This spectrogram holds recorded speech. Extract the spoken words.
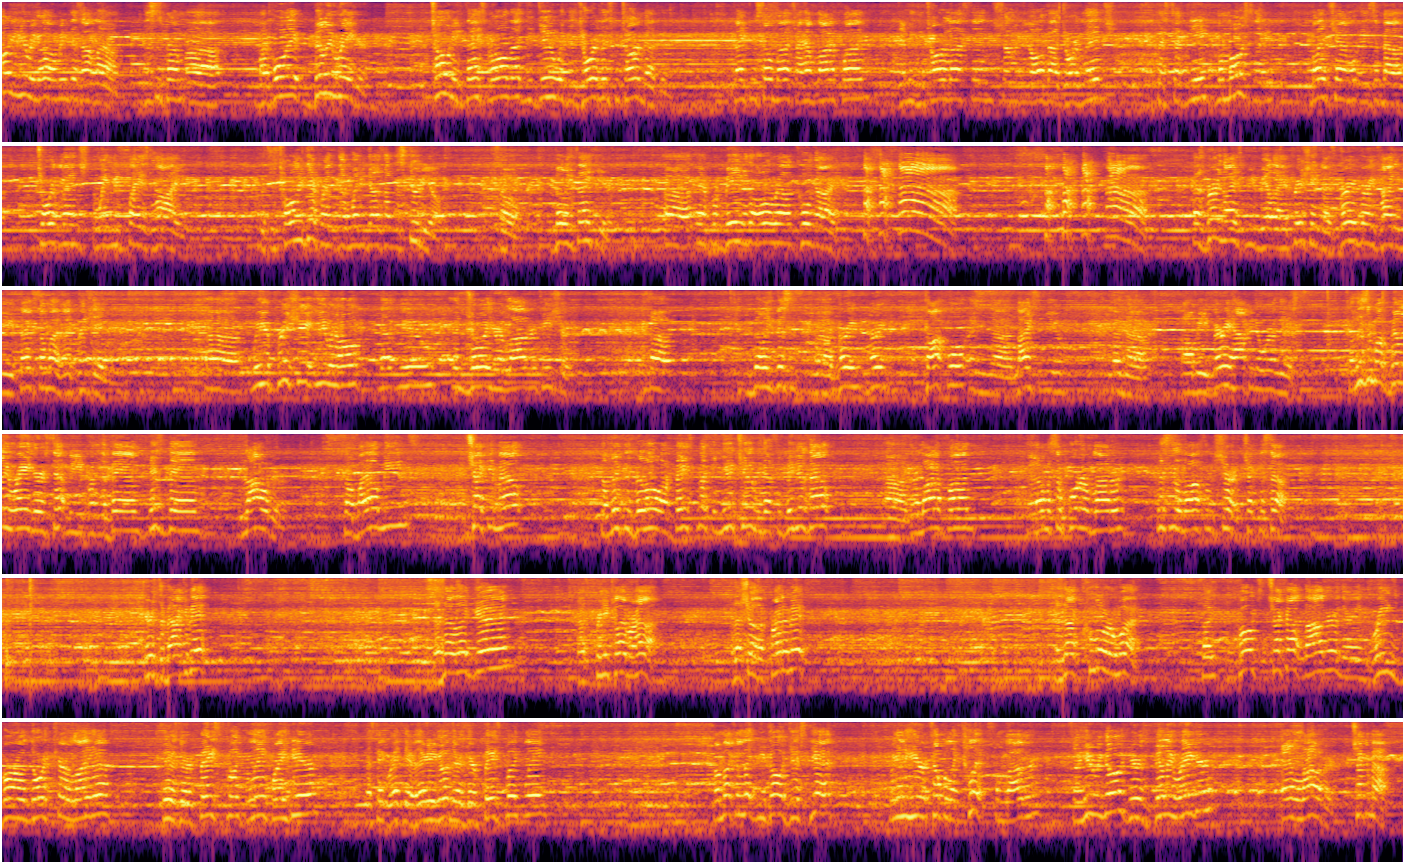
Oh, here we go. I'll read this out loud. This is from uh, my boy Billy Rager. Tony, thanks for all that you do with the Lynch guitar method. Thank you so much. I have a lot of fun giving guitar lessons, showing you all about George Lynch, his technique, but mostly my channel is about George Lynch the way he plays live, which is totally different than what he does on the studio. So, Billy, thank you. Uh, and for being an all-around cool guy. That's very nice of you, Billy. I appreciate that. It's very, very kind of you. Thanks so much. I appreciate it. Uh, we appreciate you and hope that you enjoy your Louder t-shirt. Uh, Billy, this is uh, very, very thoughtful and uh, nice of you. And uh, I'll be very happy to wear this. So this is what Billy Rager sent me from the band, his band, Louder. So by all means, check him out. The link is below on Facebook and YouTube. He's got some videos out. Uh, they're a lot of fun. And I'm a supporter of Louder. This is an awesome shirt. Check this out. Here's the back of it. Does that look good? That's pretty clever, huh? Let's show the front of it. Is that cool or what? So, folks, check out Louder. They're in Greensboro, North Carolina. There's their Facebook link right here. Let's take right there. There you go. There's their Facebook link. I'm not going to let you go just yet. We're going to hear a couple of clips from Louder. So here we go. Here's Billy Rager and Louder. Check them out.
